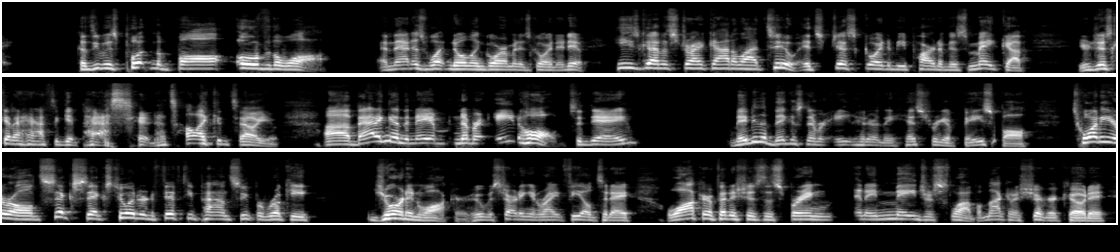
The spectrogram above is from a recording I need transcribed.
Because he was putting the ball over the wall. And that is what Nolan Gorman is going to do. He's going to strike out a lot too. It's just going to be part of his makeup. You're just going to have to get past it. That's all I can tell you. Uh, batting in the name, number eight hole today, maybe the biggest number eight hitter in the history of baseball. 20 year old, 6'6, 250 pound super rookie Jordan Walker, who was starting in right field today. Walker finishes the spring in a major slump. I'm not going to sugarcoat it.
